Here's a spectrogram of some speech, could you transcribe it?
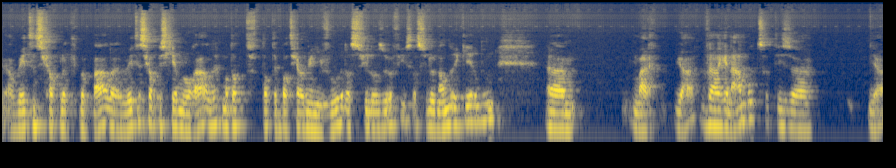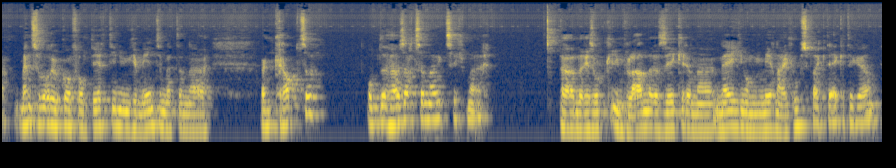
ja, wetenschappelijk bepalen. Wetenschap is geen moraal, hè, maar dat, dat debat gaan we niet voeren. Dat is filosofisch, dat zullen we een andere keer doen. Uh, maar ja, vraag en aanbod. Het is, uh, ja, mensen worden geconfronteerd in hun gemeente met een, uh, een krapte op de huisartsenmarkt, zeg maar. Uh, er is ook in Vlaanderen zeker een neiging om meer naar groepspraktijken te gaan.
